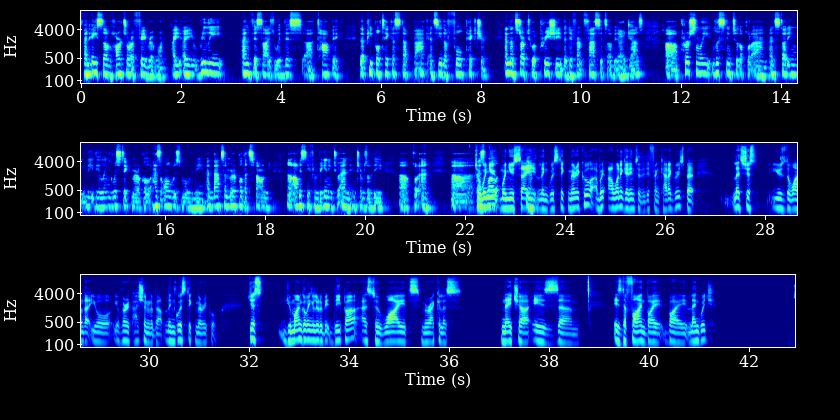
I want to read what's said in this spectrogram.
an ace of hearts or a favorite one. I, I really emphasize with this uh, topic that people take a step back and see the full picture and then start to appreciate the different facets of i'jaz. Uh, personally, listening to the Quran and studying the, the linguistic miracle has always moved me. And that's a miracle that's found uh, obviously from beginning to end in terms of the uh, Quran. Uh, so when well, you when you say yeah. linguistic miracle, I, I want to get into the different categories, but let's just use the one that you're you're very passionate about, linguistic miracle. Just you mind going a little bit deeper as to why its miraculous nature is um, is defined by by language?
